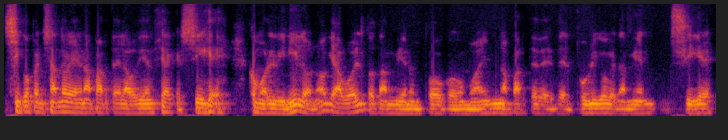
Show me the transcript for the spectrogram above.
sigo pensando que hay una parte de la audiencia que sigue como el vinilo, ¿no? Que ha vuelto también un poco, como hay una parte del público que también sigue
